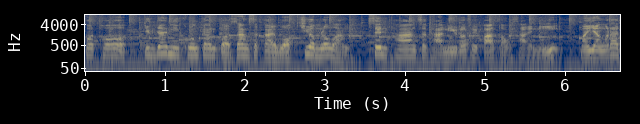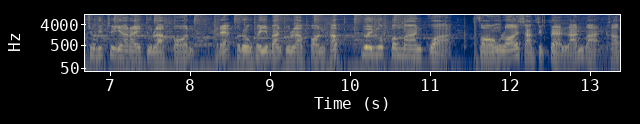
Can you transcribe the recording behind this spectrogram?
ฟท จึงได้มีโครงการก่อสร้างสกายวอล์กเชื่อมระหว่าง เส้นทางสถานีรถไฟฟ้าสองสายนี้ มายังราชวิทยาลัยจุฬาภรณ์และโรงพยาบาลจุฬาภรณ์ครับ ด้วยงบประมาณกว่า 238 ล้านบาทครับ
